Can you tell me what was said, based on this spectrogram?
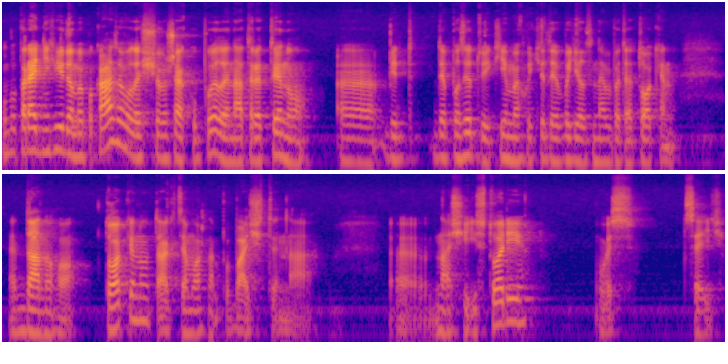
У попередніх відео ми показували, що вже купили на третину е, від депозиту, який ми хотіли виділити на ВБТ токен е, даного токену. Так, це можна побачити на нашій історії. Ось цей.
